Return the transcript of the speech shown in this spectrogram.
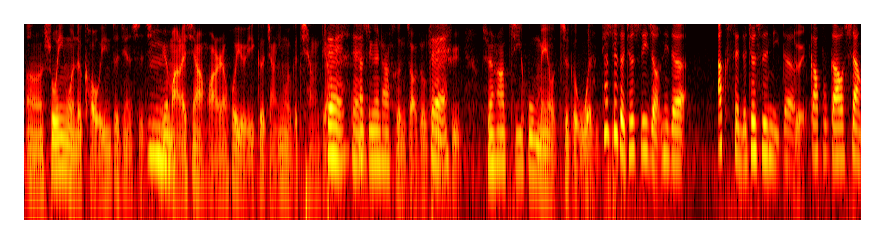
呃说英文的口音这件事情，因为嗯马来西亚华人会有一个讲英文有个腔调，对对但，是因为他很早就出去，所以他几乎没有这个问题。那这个就是一种你的 accent，就是你的高不高尚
